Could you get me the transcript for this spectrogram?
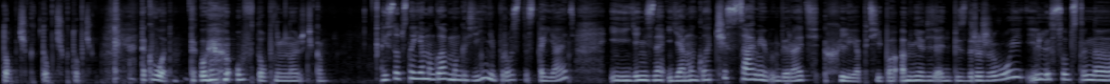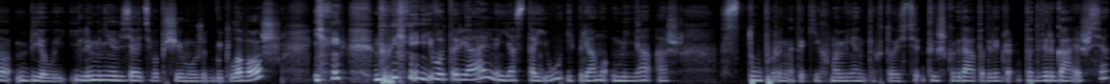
Топчик, топчик, топчик. Так вот, такой оф-топ немножечко. И, собственно, я могла в магазине просто стоять, и, я не знаю, я могла часами выбирать хлеб, типа, а мне взять бездрожжевой или, собственно, белый, или мне взять вообще, может быть, лаваш. И, ну и, и вот реально я стою, и прямо у меня аж ступор на таких моментах. То есть ты же, когда подвергаешься,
